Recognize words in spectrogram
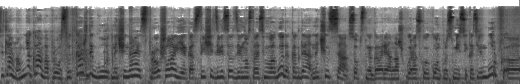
Светлана, у меня к вам вопрос. Вот каждый год, начиная с прошлого века, с 1998 года, когда начался, собственно говоря, наш городской конкурс «Мисс Екатеринбург», э,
